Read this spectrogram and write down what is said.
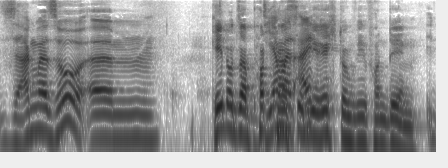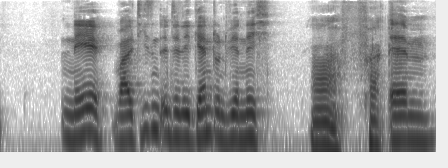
sagen wir so, ähm, Geht unser Podcast halt in die Richtung wie von denen? Nee, weil die sind intelligent und wir nicht. Ah, fuck. Ähm,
